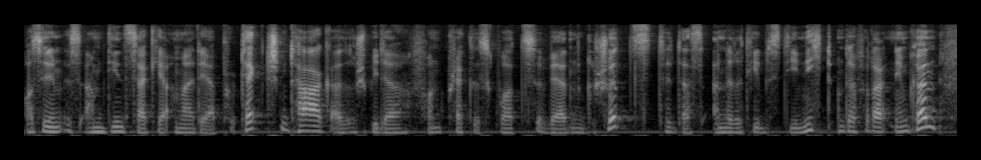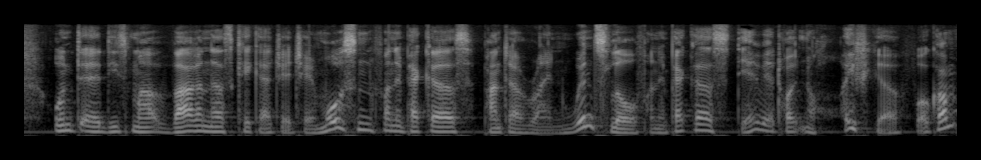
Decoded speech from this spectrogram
Außerdem ist am Dienstag ja immer der Protection-Tag, also Spieler von Practice Squads werden geschützt, dass andere Teams die nicht unter Vertrag nehmen können. Und äh, diesmal waren das Kicker JJ Mosen von den Packers, Panther Ryan Winslow von den Packers, der wird heute noch häufiger vorkommen.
